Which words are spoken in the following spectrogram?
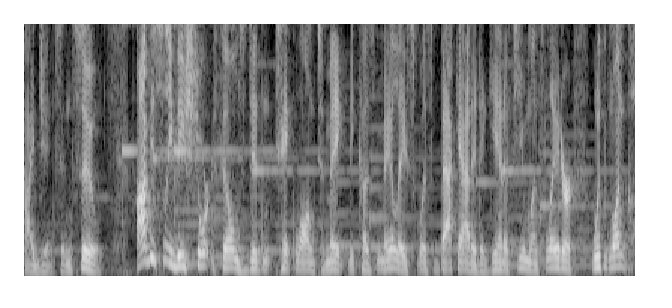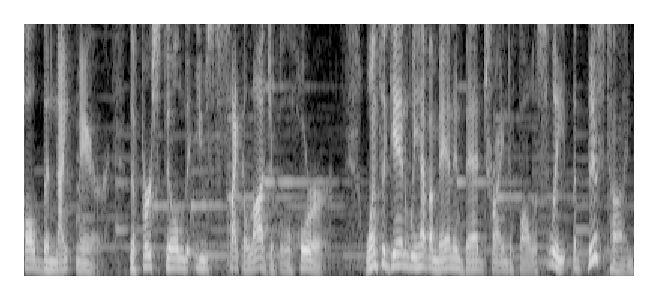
hijinks ensue. Obviously, these short films didn't take long to make because Méliès was back at it again a few months later with one called The Nightmare, the first film that used psychological horror. Once again, we have a man in bed trying to fall asleep, but this time,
